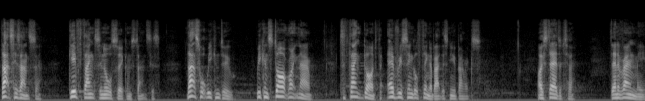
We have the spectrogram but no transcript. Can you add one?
That's his answer. Give thanks in all circumstances. That's what we can do. We can start right now to thank God for every single thing about this new barracks. I stared at her, then around me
